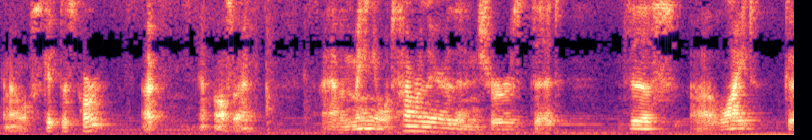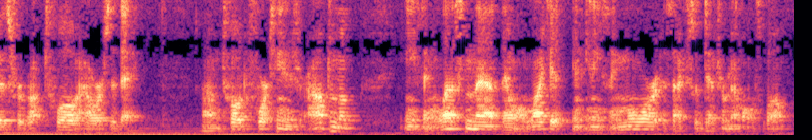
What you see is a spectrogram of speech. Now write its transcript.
and I will skip this part, oh, and also I have a manual timer there that ensures that this uh, light goes for about 12 hours a day. Um, 12 to 14 is your optimum. Anything less than that, they won't like it, and anything more is actually detrimental as well.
